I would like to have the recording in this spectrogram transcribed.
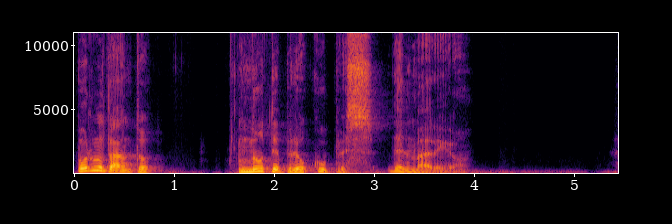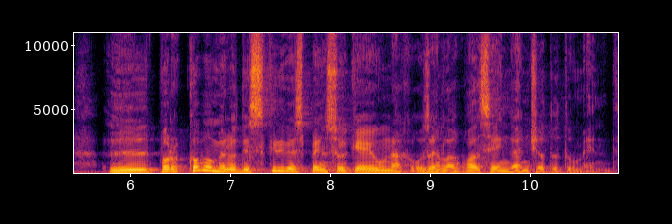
Por lo tanto, no te preocupes del mareo. Por cómo me lo describes, pienso que es una cosa en la cual se ha enganchado tu mente.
